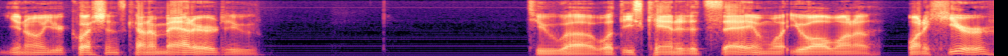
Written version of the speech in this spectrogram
you know your questions kind of matter to to uh, what these candidates say and what you all want to want to hear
